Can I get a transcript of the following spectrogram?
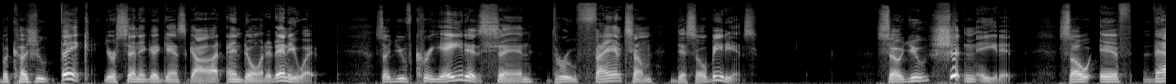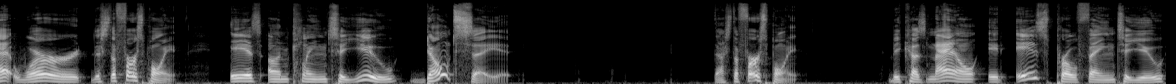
because you think you're sinning against God and doing it anyway. So you've created sin through phantom disobedience. So you shouldn't eat it. So if that word, this is the first point, is unclean to you, don't say it. That's the first point because now it is profane to you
